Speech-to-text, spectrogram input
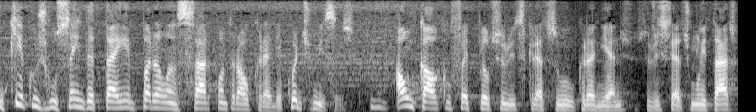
o que é que os russos ainda têm para lançar contra a Ucrânia? Quantos mísseis? Há um cálculo feito pelos serviços secretos ucranianos, serviços secretos militares,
